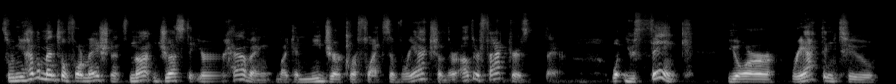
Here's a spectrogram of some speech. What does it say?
So when you have a mental formation, it's not just that you're having like a knee-jerk reflexive reaction. There are other factors there. What you think you're reacting to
